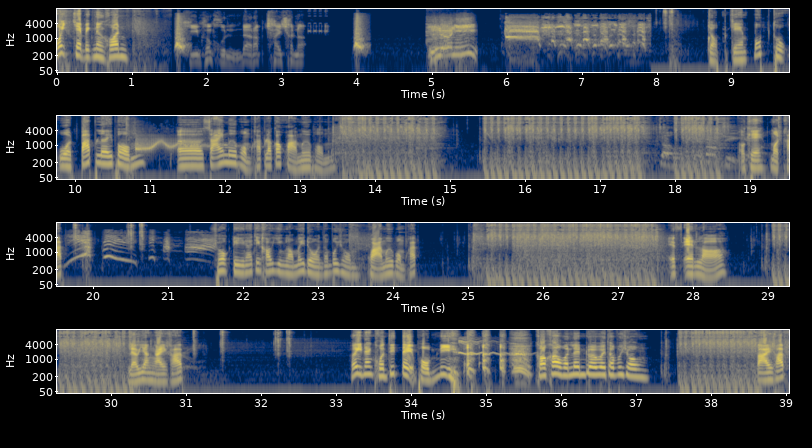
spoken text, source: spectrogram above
โอ้ยเจ็บอีกหนึ่งคน ทีมของคุณได้รับชัยชนะจบเกมปุ๊บถูกโหวตปั๊บเลยผม เอ่อซ้ายมือผมครับ แล้วก็ขวามือผม โอเค หมดครับ โชคดีนะที่เขายิงเราไม่โดนท่านผู้ชม ขวามือผมครับ FN เหรอ แล้วยังไงครับ เฮ้ย นั่นคนที่เตะผมนี่ เขาเข้ามาเล่นด้วยเว้ยท่านผู้ชม ตายครับ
